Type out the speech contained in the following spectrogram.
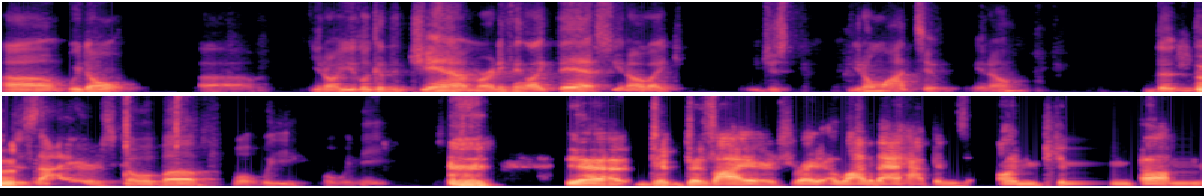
Um, we don't, uh, you know, you look at the gym or anything like this, you know, like you just, you don't want to, you know, the, the hmm. desires go above what we, what we need. yeah. D- desires, right. A lot of that happens un, um,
